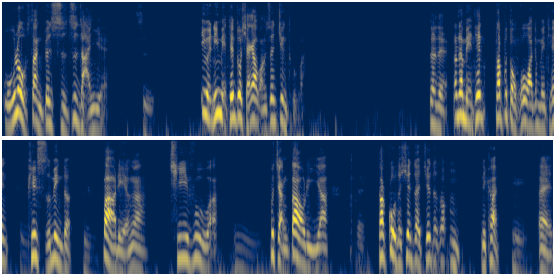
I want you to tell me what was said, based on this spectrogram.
无漏善根使自然也。是，因为你每天都想要往生净土啊，对不对？那他每天他不懂佛法，就每天拼死命的霸凌啊、欺负啊、不讲道理呀、啊。对，他过着现在觉得说，嗯，你看，嗯，哎，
